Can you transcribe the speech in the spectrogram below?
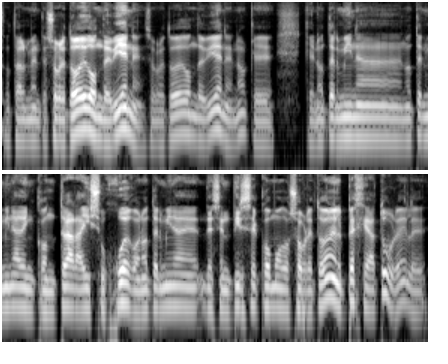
totalmente. Sobre todo de dónde viene, sobre todo de dónde viene, ¿no? Que, no termina no termina de encontrar ahí su juego, no termina de, sentirse cómodo, sobre todo en el PGA Tour, ¿eh? le,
